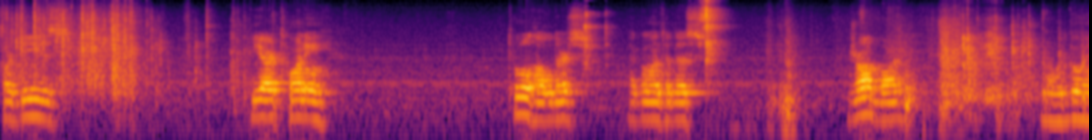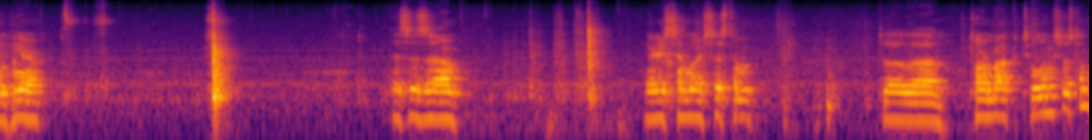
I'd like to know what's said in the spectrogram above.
for these ER20 tool holders that go into this drawbar that would go in here. This is a very similar system to the Tormach tooling system.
